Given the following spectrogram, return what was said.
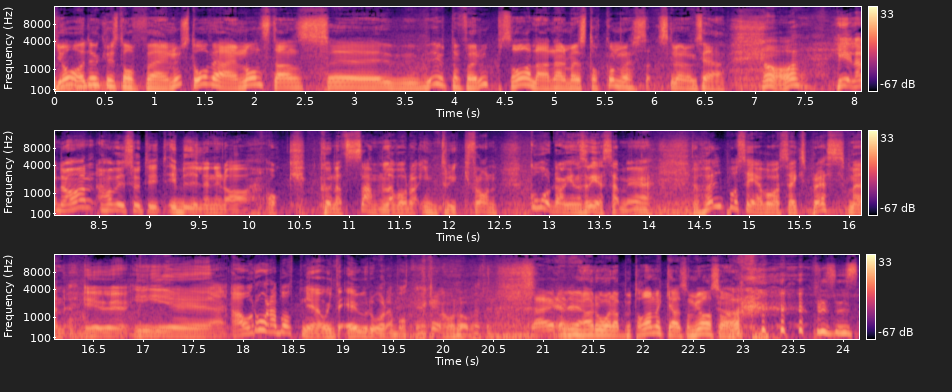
Ja du Kristoffer, nu står vi här någonstans eh, utanför Uppsala, närmare Stockholm skulle jag nog säga. Ja, hela dagen har vi suttit i bilen idag och kunnat samla våra intryck från gårdagens resa med, jag höll på att säga Vasa Express, men eh, i eh, Aurora Botnia och inte Aurora Botnia, utan Aurora Botnia. Nej, är det Aurora Botanica som jag sa? Precis.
